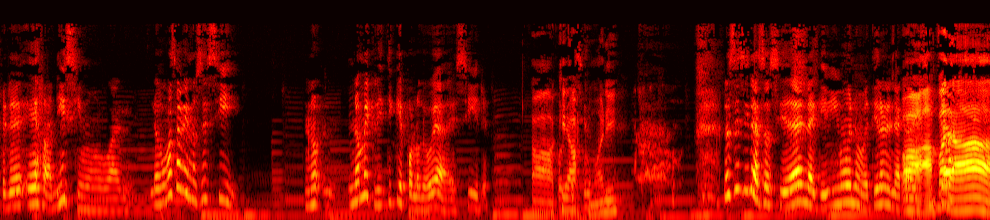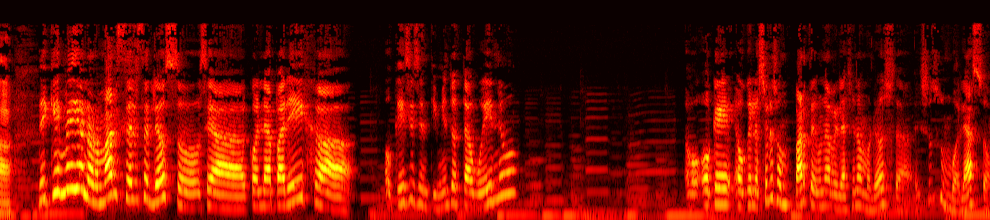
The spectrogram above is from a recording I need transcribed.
Pero es rarísimo igual. Lo que pasa es que no sé si... No, no me critiques por lo que voy a decir. Ah, qué asco, Mari. No sé si la sociedad en la que vivimos nos metieron en la cabeza. Ah, pará. de que es medio normal ser celoso, o sea, con la pareja, o que ese sentimiento está bueno, o, o que, o que los celos son parte de una relación amorosa. Eso es un bolazo.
